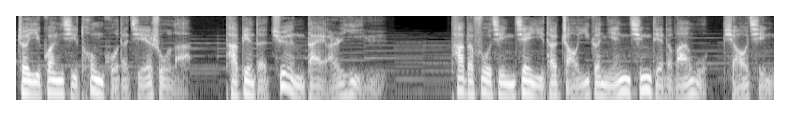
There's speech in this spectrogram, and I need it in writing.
这一关系痛苦地结束了，他变得倦怠而抑郁。他的父亲建议他找一个年轻点的玩物调情，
